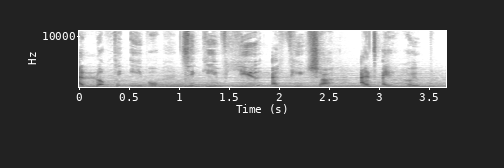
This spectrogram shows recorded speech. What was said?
and not for evil, to give you a future and a hope.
